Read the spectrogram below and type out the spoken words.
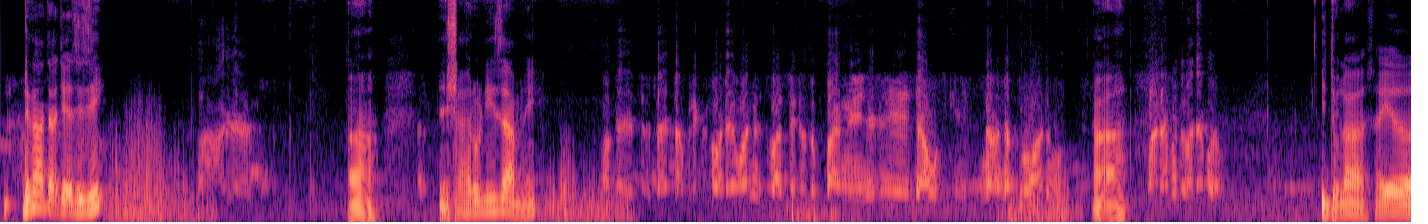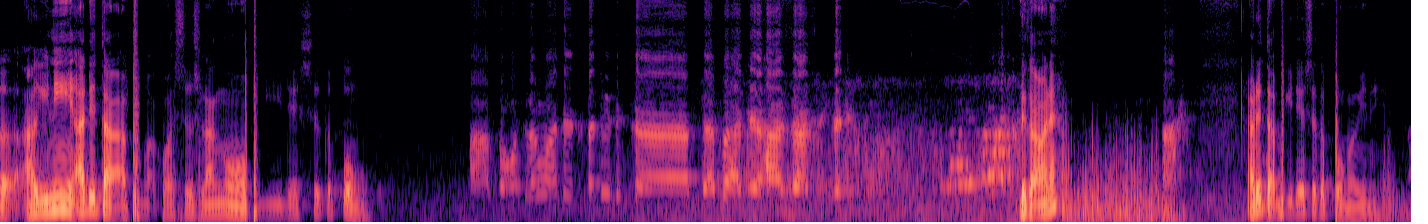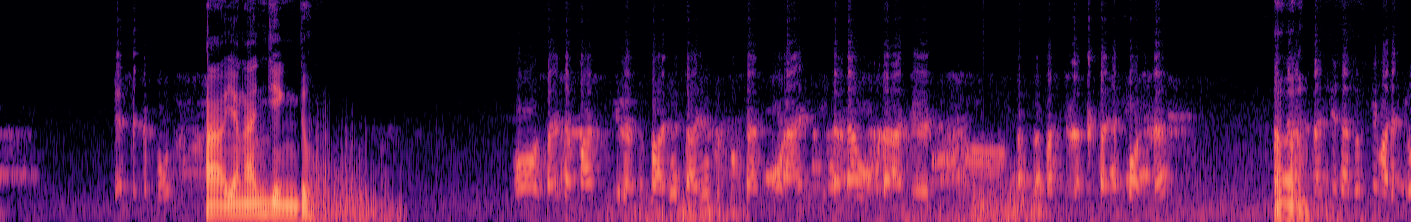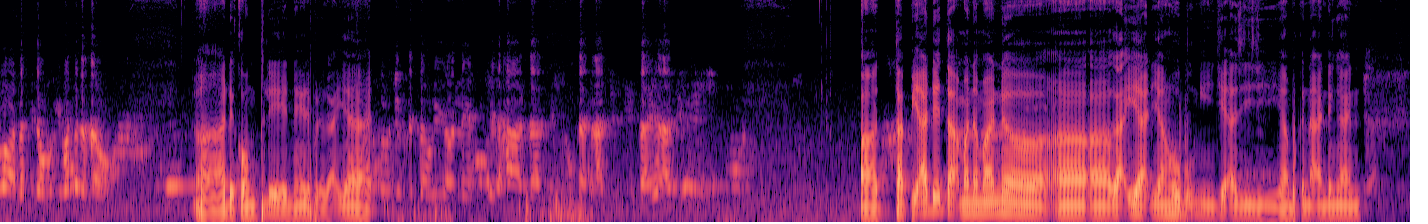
Dengar tak Cik Azizi? Ha, ada. Ah. Syahrul Nizam ni. Okey, saya tak boleh keluar dari mana sebab saya duduk depan ni. Jadi jauh sikit nak, nak keluar tu. Ha ah. Ada apa tu? Ada apa? Itulah saya hari ni ada tak penguatkuasa Selangor pergi desa Kepung? Ah, penguasa Selangor ada tadi dekat siapa ada Hazan tadi. Dekat mana? Ha? Ada tak pergi desa Kepung hari ni? Ah, yang anjing tu. Oh, saya tak pastilah sebabnya saya berpusat UI, kita tahu pula ada tak, tak pastilah. Saya tanya pos dah. Ah, Tadi satu tim ada keluar tapi dia pergi mana tak tahu. ah ada komplain eh daripada rakyat. Itu diketahui oleh Cik Hazan bukan Azizi, saya Azizi. Ah, tapi ada tak mana-mana uh, uh, rakyat yang hubungi Encik Azizi yang berkenaan dengan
